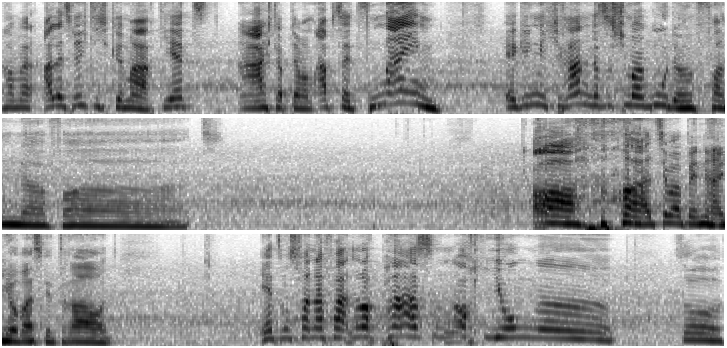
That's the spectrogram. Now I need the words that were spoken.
haben wir alles richtig gemacht. Jetzt, ah, ich glaube, der war am Abseits. Nein! Er ging nicht ran, das ist schon mal gut. Van der Vaart. Oh, hat sich aber Benaglio was getraut. Jetzt muss Van der Vaart nur noch passen. Ach, Junge. So,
